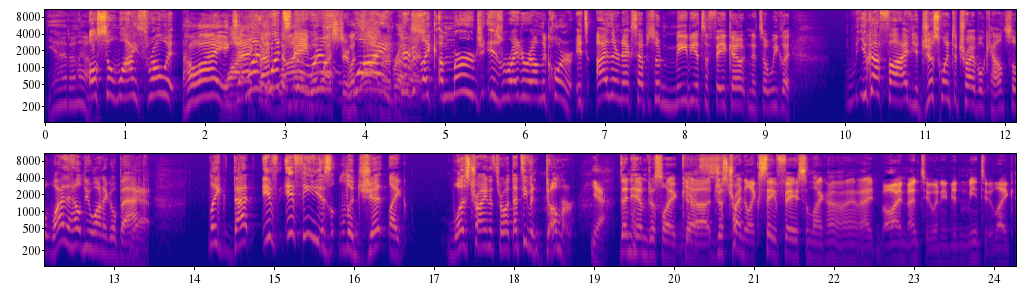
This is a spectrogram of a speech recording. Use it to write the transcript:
Yeah, I don't know. Also, why throw it? Hawaii, exactly. What- That's what's the the, main real, question. What's Why? the throw You're, like emerge is right around the corner. It's either next episode, maybe it's a fake out, and it's a week later. You got five. You just went to tribal council. Why the hell do you want to go back? Yeah. Like that. If if he is legit, like was trying to throw it, that's even dumber. Yeah. Than him just like uh, just trying to like save face and like oh I, I, oh, I meant to and he didn't mean to. Like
